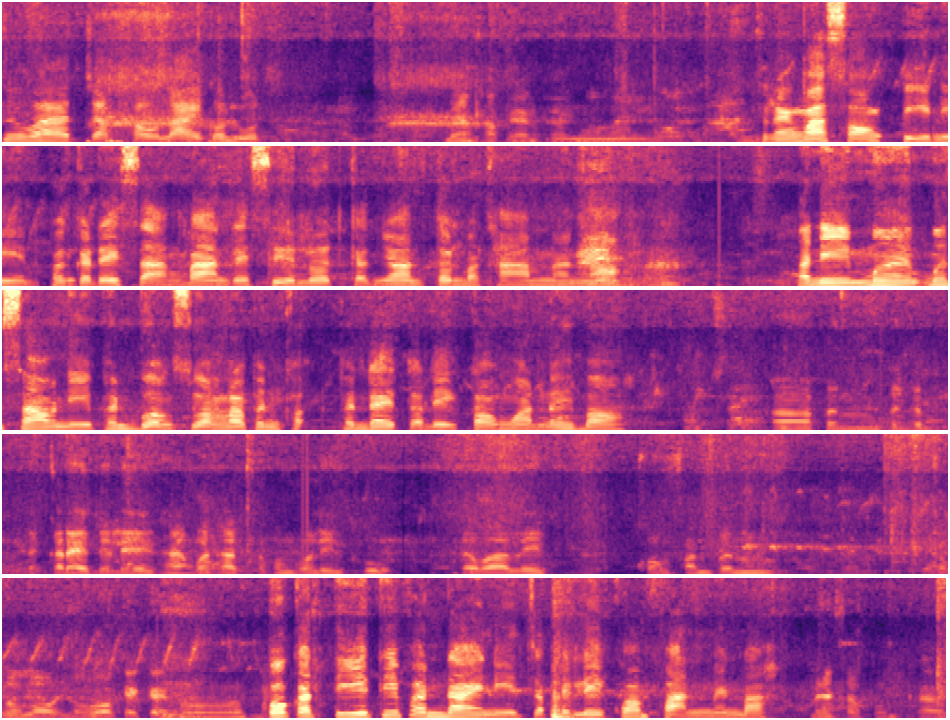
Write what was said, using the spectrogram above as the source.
คือว่าจากเขาหลายก็หลุดแม่นครับแม่นครับแสดงว่าสองปีนี้เพิ่นก็ได้สร้างบ้านได้ซื้อรถกันย้อนต้นบักขามนั่นเนาะอันนี้เมื่อเมื่อเช้านี้เพิ่นบวงสรวงแล้วเพิ่นเพิ่นได้ตัวเลขต่องวดเลยบ่อ่าเพิ่นเพิ่นก็ก็ได้แต่เลขทางประทัดครับผมก็เลขถูกแต่ว่าเลขความฝันเพิ่น ก็ต้องรออีกรอใกล้อ๋อปกติที่เพิ่นได้นี่จะเป็นเลขความฝันแม่นบ่ๆแม่นครับผมครับ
